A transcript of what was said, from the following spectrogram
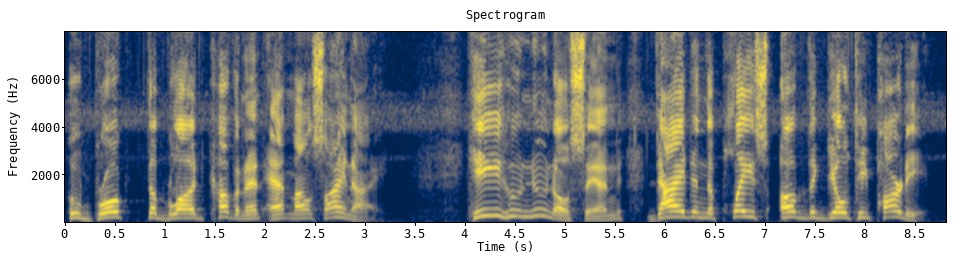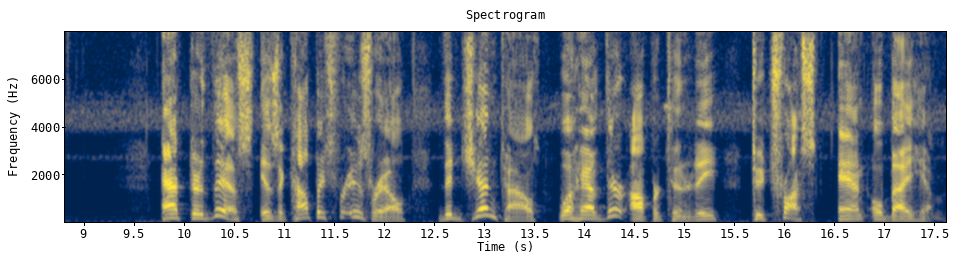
who broke the blood covenant at Mount Sinai. He who knew no sin died in the place of the guilty party. After this is accomplished for Israel, the Gentiles will have their opportunity to trust and obey him.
